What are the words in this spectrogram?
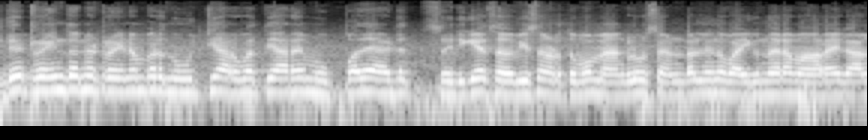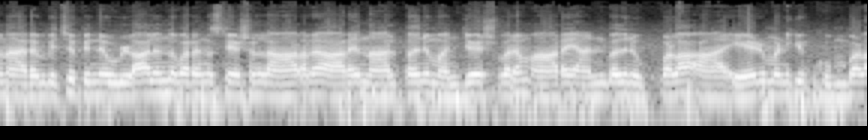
ഇതേ ട്രെയിൻ തന്നെ ട്രെയിൻ നമ്പർ നൂറ്റി അറുപത്തി ആറ് മുപ്പത് ആയിട്ട് തിരികെ സർവീസ് നടത്തുമ്പോൾ മാംഗ്ലൂർ സെൻട്രലിൽ നിന്ന് വൈകുന്നേരം ആറേ കാലിന് ആരംഭിച്ച് പിന്നെ ഉള്ളാൽ എന്ന് പറയുന്ന സ്റ്റേഷനിൽ ആറര ആറ് നാൽപ്പതിന് മഞ്ചേശ്വരം ആറ് അൻപതിന് ഉപ്പള ഏഴ് മണിക്ക് കുമ്പള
